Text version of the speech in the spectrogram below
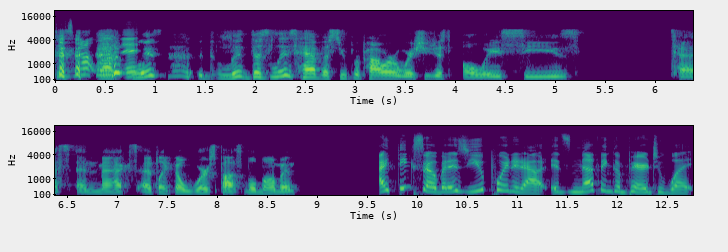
Does not love it. Liz, Liz, does Liz have a superpower where she just always sees Tess and Max at like the worst possible moment? I think so, but as you pointed out, it's nothing compared to what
